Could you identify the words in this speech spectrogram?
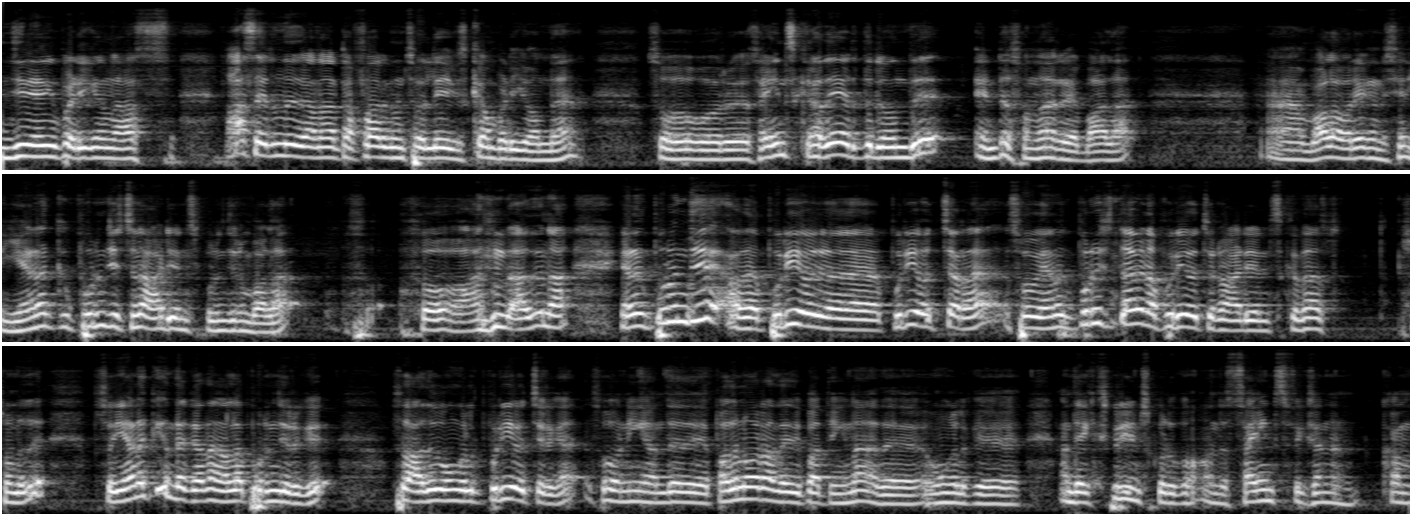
இன்ஜினியரிங் படிக்கணும்னு ஆசை ஆசை இருந்தது. ஆனால் டஃப்பாக இருக்குன்னு சொல்லி விஸ்காம் படிக்க வந்தேன். ஸோ ஒரு சயின்ஸ் கதையை எடுத்துகிட்டு வந்து என்கிட்ட சொன்னார் பாலா. பாலா ஒரே கண்டிஷன் எனக்கு புரிஞ்சிச்சுன்னா ஆடியன்ஸ் புரிஞ்சிடும் பாலா. ஸோ ஸோ அந்த அது நான் எனக்கு புரிஞ்சு அதை புரிய புரிய வச்சிட்றேன். ஸோ எனக்கு புரிஞ்சுட்டாவே நான் புரிய வச்சிடும் ஆடியன்ஸ்க்கு தான் சொன்னது. ஸோ எனக்கு இந்த கதை நல்லா புரிஞ்சிருக்கு. ஸோ அது உங்களுக்கு புரிய வச்சுருக்கேன். ஸோ நீங்கள் அந்த பதினோராந்தேதி பார்த்தீங்கன்னா அது உங்களுக்கு அந்த எக்ஸ்பீரியன்ஸ் கொடுக்கும். அந்த சயின்ஸ் ஃபிக்ஷன் கம்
